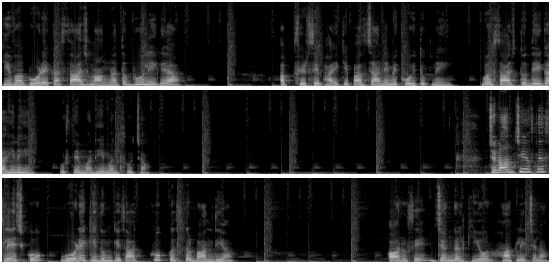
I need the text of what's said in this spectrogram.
कि वह घोड़े का साज मांगना तो भूल ही गया। अब फिर से भाई के पास जाने में कोई तुक नहीं। वह साज तो देगा ही नहीं, उसने मन ही मन सोचा। चुनानची उसने स्लेज को घोड़े की दुम के साथ खूब कसकर बाँध दिया और उसे जंगल की ओर हाँक ले चला।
